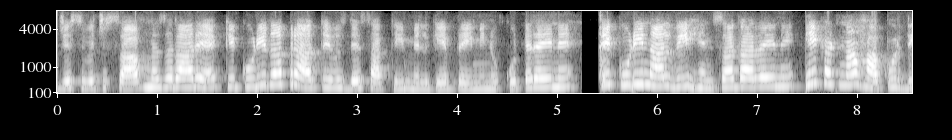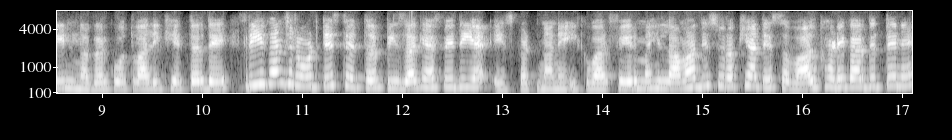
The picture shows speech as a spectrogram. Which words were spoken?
ਜਿਸ ਵਿੱਚ ਸਾਫ਼ ਨਜ਼ਰ ਆ ਰਿਹਾ ਹੈ ਕਿ ਕੁੜੀ ਦਾ ਭਰਾ ਤੇ ਉਸ ਦੇ ਸਾਥੀ ਮਿਲ ਕੇ ਪ੍ਰੇਮੀ ਨੂੰ ਕੁੱਟ ਰਹੇ ਨੇ ਤੇ ਕੁੜੀ ਨਾਲ ਵੀ ਹਿੰਸਾ ਕਰ ਰਹੇ ਨੇ। ਇਹ ਘਟਨਾ ਹਾਪੁਰ ਦੀ ਨਗਰ ਕੋਤਵਾਲੀ ਖੇਤਰ ਦੇ ਫਰੀਗੰਜ ਰੋਡ ਤੇ ਸਥਿਤ ਪੀਜ਼ਾ ਕੈਫੇ ਦੀ ਹੈ। ਇਸ ਘਟਨਾ ਨੇ ਇੱਕ ਵਾਰ ਫੇਰ ਮਹਿਲਾਵਾਂ ਦੀ ਸੁਰੱਖਿਆ ਤੇ ਸਵਾਲ ਖੜੇ ਕਰ ਦਿੱਤੇ ਨੇ।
